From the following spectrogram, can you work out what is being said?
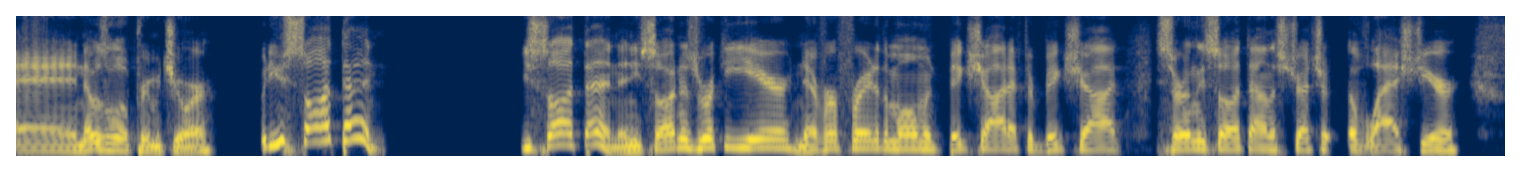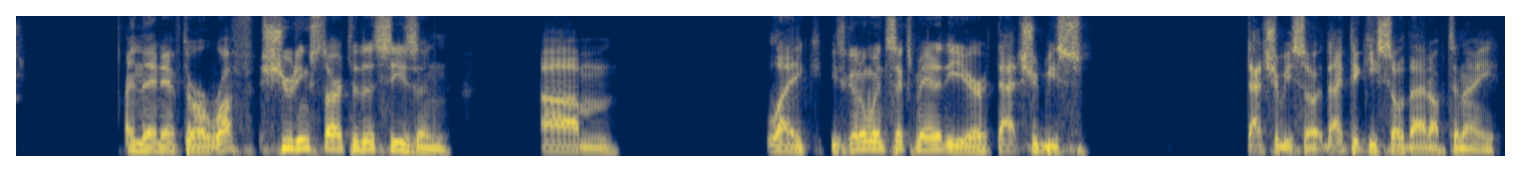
And that was a little premature, but you saw it then. You saw it then, and you saw it in his rookie year. Never afraid of the moment, big shot after big shot. Certainly saw it down the stretch of last year, and then after a rough shooting start to this season, um, like he's going to win six man of the year. That should be that should be so. I think he sewed that up tonight.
